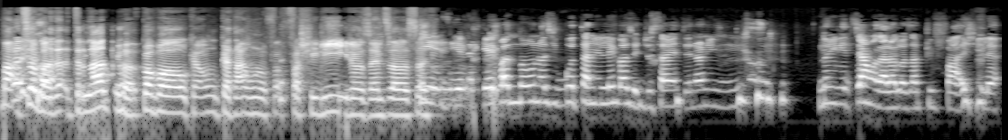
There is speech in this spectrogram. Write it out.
Ma insomma, tra l'altro, proprio un kata uno facilino, senza... Sì, sì, perché quando uno si butta nelle cose, giustamente non, in... non iniziamo dalla cosa più facile.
